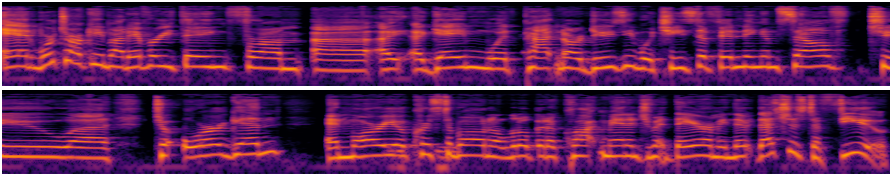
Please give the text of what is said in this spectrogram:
And we're talking about everything from uh, a, a, game with Pat Narduzzi, which he's defending himself, to uh, to Oregon and Mario mm-hmm. Cristobal and a little bit of clock management there. I mean, that's just a few.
